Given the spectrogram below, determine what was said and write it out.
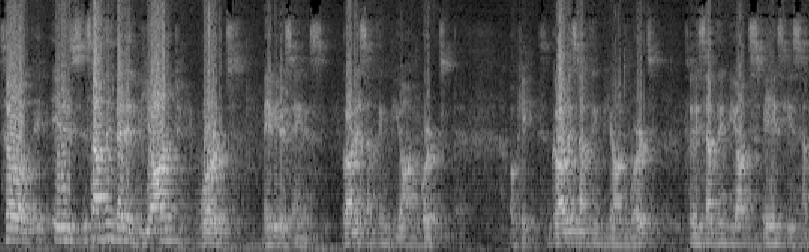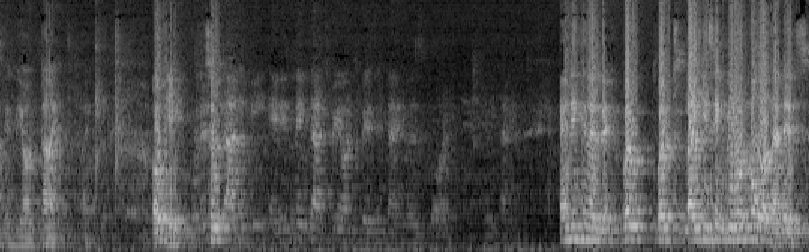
so it it is something that is beyond words. Maybe you're saying this. God is something beyond words. Okay, so God is something beyond words. So he's something beyond space. He is something beyond time. Right? Okay, so. anything that's beyond space and time is God? Anything that but but like he's saying we don't know what that is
